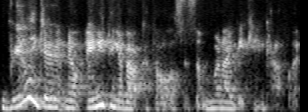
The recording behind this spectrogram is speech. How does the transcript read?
really didn't know anything about Catholicism when I became Catholic.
